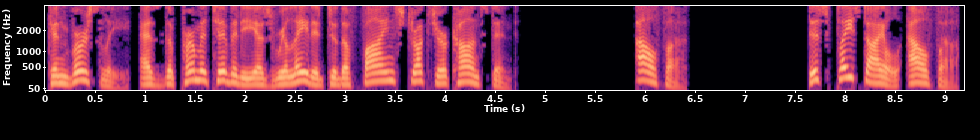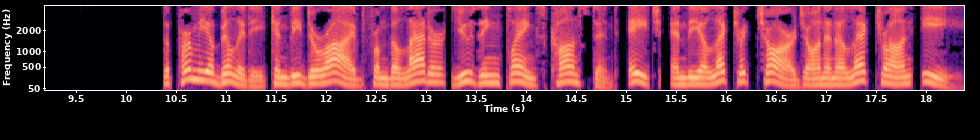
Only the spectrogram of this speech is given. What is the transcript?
Conversely, as the permittivity is related to the fine structure constant alpha display alpha the permeability can be derived from the latter using Planck's constant h and the electric charge on an electron e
